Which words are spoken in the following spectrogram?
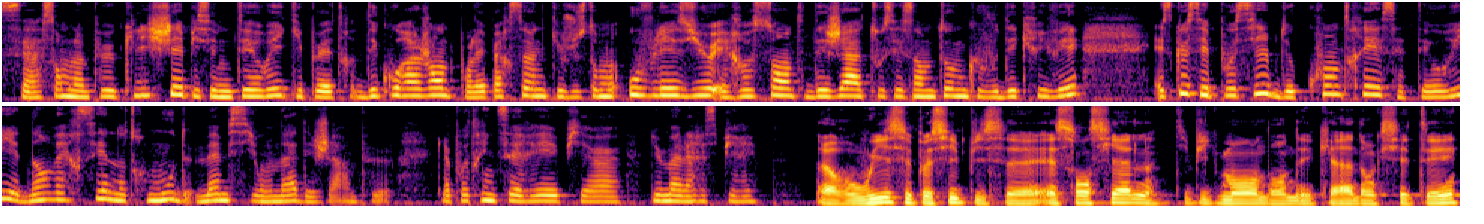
ça semble un peu cliché, puis c'est une théorie qui peut être décourageante pour les personnes qui justement ouvrent les yeux et ressentent déjà tous ces symptômes que vous décrivez. Est-ce que c'est possible de contrer cette théorie et d'inverser notre mood, même si on a déjà un peu la poitrine serrée et puis euh, du mal à respirer? Alors oui, c'est possible, puis c'est essentiel, typiquement dans des cas d'anxiété,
